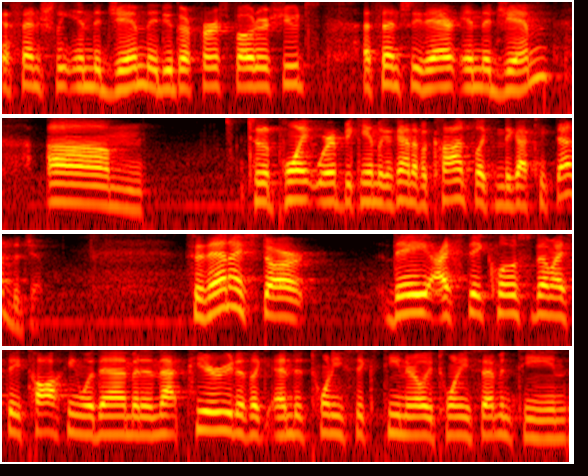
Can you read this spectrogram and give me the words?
essentially in the gym. They do their first photo shoots essentially there in the gym, um, to the point where it became like a kind of a conflict and they got kicked out of the gym. So then I start they I stay close to them, I stay talking with them, and in that period of like end of 2016, early 2017,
